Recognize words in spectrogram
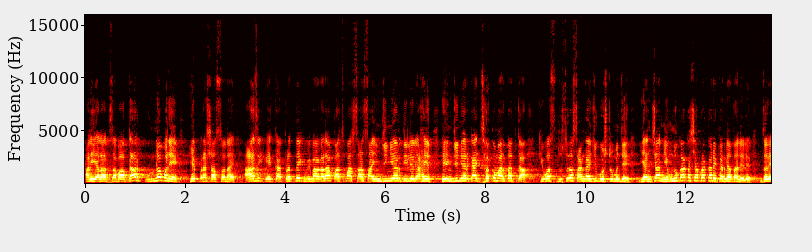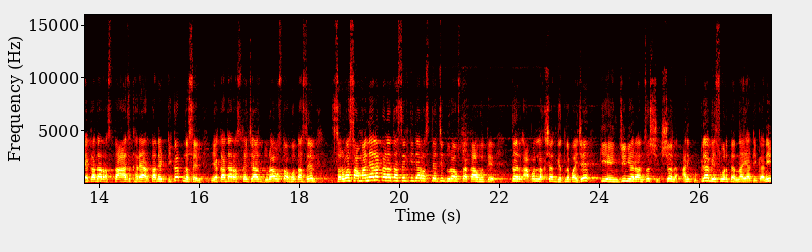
आणि याला जबाबदार पूर्णपणे हे प्रशासन आहे. आज एका प्रत्येक विभागाला पाच पाच सहा सहा इंजिनियर दिलेले आहेत. हे इंजिनियर काय झक मारतात का? किंवा दुसरं सांगायची गोष्ट म्हणजे यांच्या नेमणुका कशा प्रकारे करण्यात आलेल्या आहे जर एखादा रस्ता आज खऱ्या अर्थाने टिकत नसेल एखादा रस्त्याची आज दुरावस्था होत असेल सर्वसामान्याला कळत असेल की त्या रस्त्याची दुरावस्था का होते तर आपण लक्षात घेतलं पाहिजे की इंजिनियरांचं शिक्षण आणि कुठल्या बेसवर त्यांना या ठिकाणी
